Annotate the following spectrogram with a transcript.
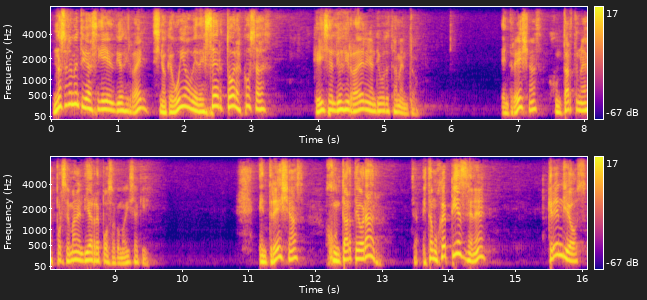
no solamente voy a seguir el Dios de Israel, sino que voy a obedecer todas las cosas que dice el Dios de Israel en el Antiguo Testamento. Entre ellas, juntarte una vez por semana el día de reposo, como dice aquí. Entre ellas, juntarte a orar. esta mujer, piensen, ¿eh? Cree en Dios,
